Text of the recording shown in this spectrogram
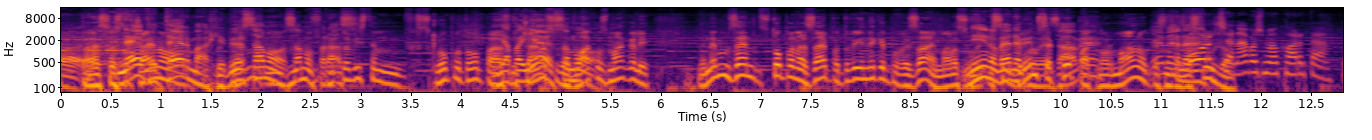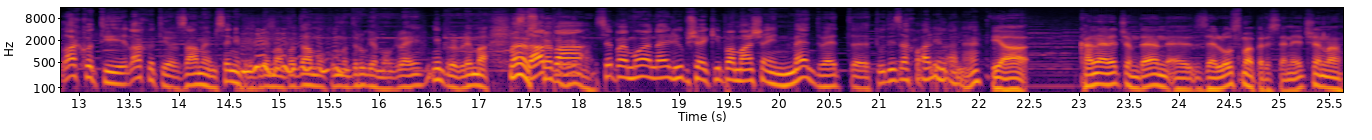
Pa so ne, v termah je bil v termah, samo, mhm. samo fraz. To v istem sklopu, to, pa, Ja, pa je, samo lahko zmagali. Da ne bom zdaj stopil nazaj, pa to vidim neke povezave. Malo so Ni mislim, nobene grem se povezave. kopati normalno, ker Ne, sem ne, se ne. zaslužil. Če ne boš imel karte. Lahko ti, lahko ti jo vzamem, se ni problema, pa damo komu drugemu, glej, ni problema. Ne, pa se pa je moja najljubša ekipa Maša in Medved eh, tudi zahvalila. Ne? Ja, kaj naj rečem, da je zelo smo presenečena,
